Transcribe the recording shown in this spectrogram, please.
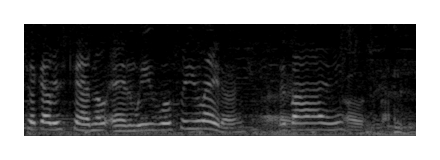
check out his channel and we will see you later. Right. Bye bye. Oh.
